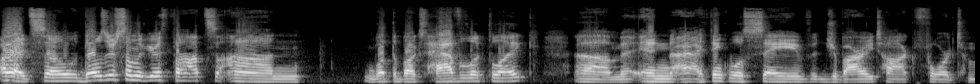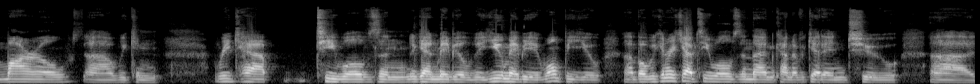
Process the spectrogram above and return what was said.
All right, so those are some of your thoughts on what the Bucks have looked like, um, and I think we'll save Jabari talk for tomorrow. Uh, we can recap T Wolves, and again, maybe it'll be you, maybe it won't be you, uh, but we can recap T Wolves and then kind of get into uh,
